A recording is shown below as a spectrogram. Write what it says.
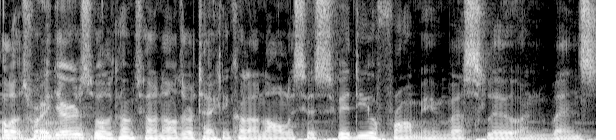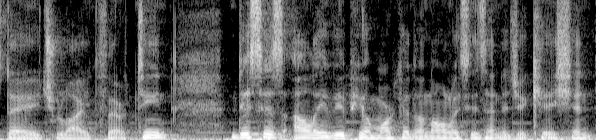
Hello traders, welcome to another technical analysis video from Inveslo on Wednesday, July 13. This is Ali, VP of Market Analysis and Education,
